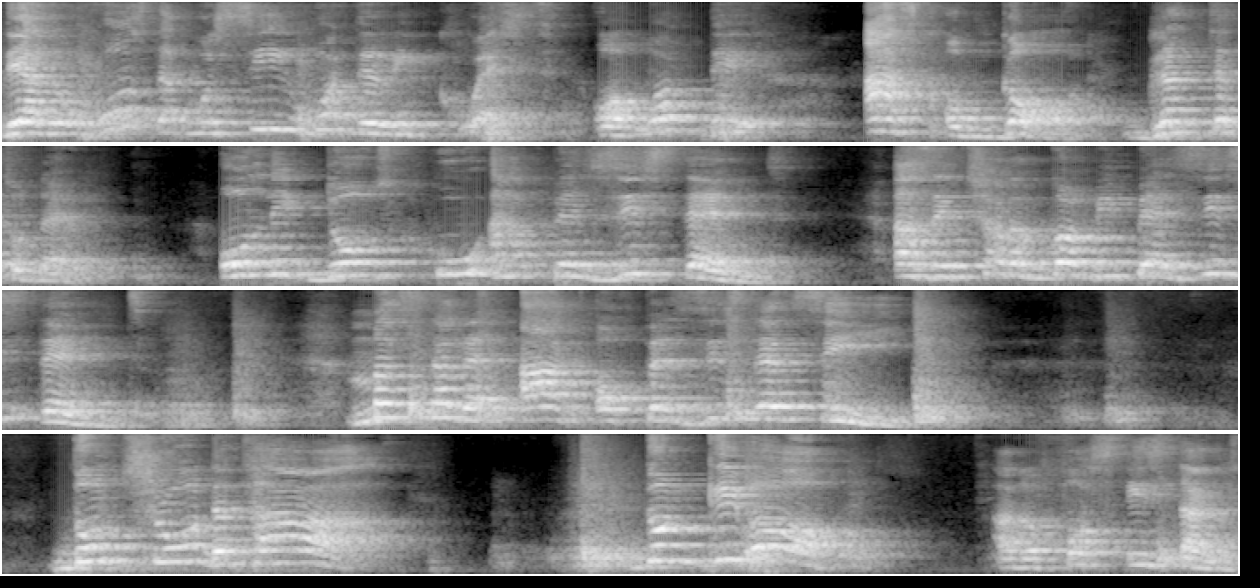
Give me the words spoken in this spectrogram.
They are the ones that will see what they request or what they ask of God granted to them. Only those who are persistent. As a child of God, be persistent. Master the art of persistency. Don't throw the towel. Don't give up at the first instant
